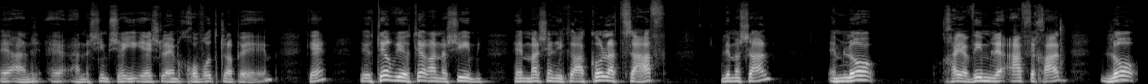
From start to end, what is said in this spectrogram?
אה, אנשים שיש להם חובות כלפיהם, כן? יותר ויותר אנשים הם מה שנקרא כל הצף, למשל, הם לא חייבים לאף אחד, לא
